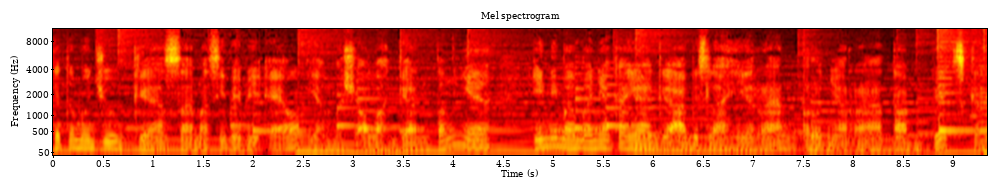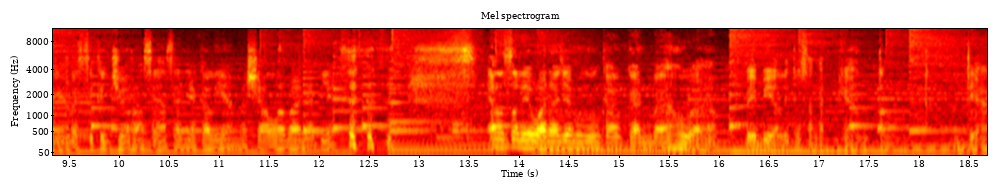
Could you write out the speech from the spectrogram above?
Ketemu juga sama si Baby L yang Masya Allah gantengnya ini mamanya kayak agak habis lahiran, perutnya rata, bitch, katanya Resti Kejora, sehat saja kalian, Masya Allah banget ya. Elsa Dewan aja mengungkapkan bahwa BBL itu sangat ganteng. Dan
